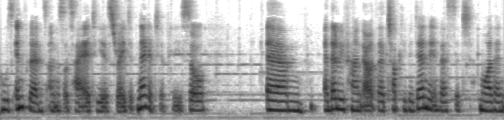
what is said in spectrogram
whose influence on the society is rated negatively. So um, and then we found out that Top Dividende invested more than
